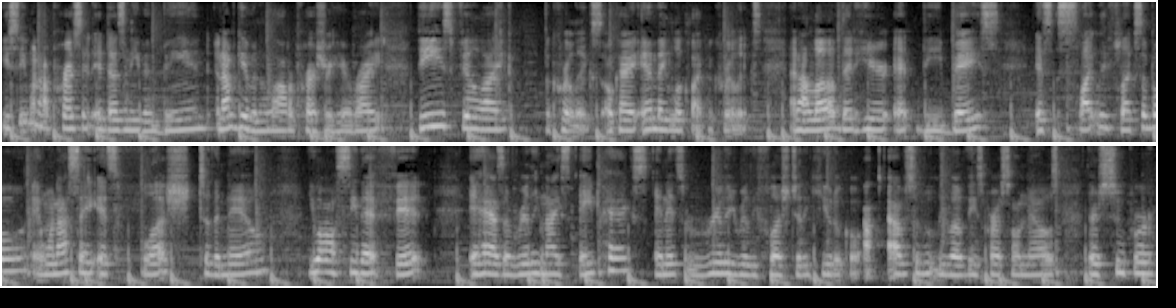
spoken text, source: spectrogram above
you see when I press it, it doesn't even bend, and I'm giving a lot of pressure here, right? These feel like acrylics, okay? And they look like acrylics. And I love that here at the base, it's slightly flexible. And when I say it's flush to the nail, you all see that fit. It has a really nice apex and it's really, really flush to the cuticle. I absolutely love these press-on nails. They're super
